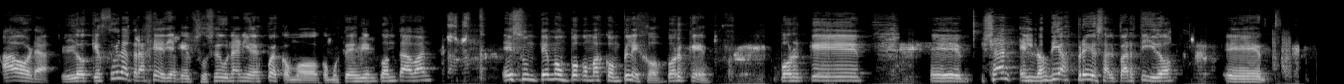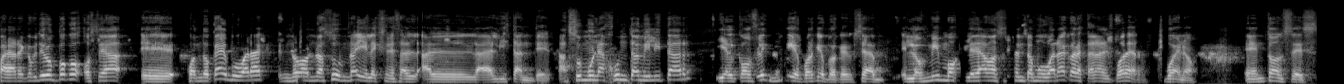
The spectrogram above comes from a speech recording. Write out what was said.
Ahora, lo que fue la tragedia que sucede un año después, como, como ustedes bien contaban, es un tema un poco más complejo. ¿Por qué? Porque eh, ya en los días previos al partido, eh, para recapitular un poco, o sea, eh, cuando cae Mubarak no, no, asume, no hay elecciones al, al, al, instante, asume una junta militar y el conflicto sigue. ¿Por qué? Porque, o sea, los mismos que le daban sustento a Mubarak ahora están al poder. Bueno, entonces,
